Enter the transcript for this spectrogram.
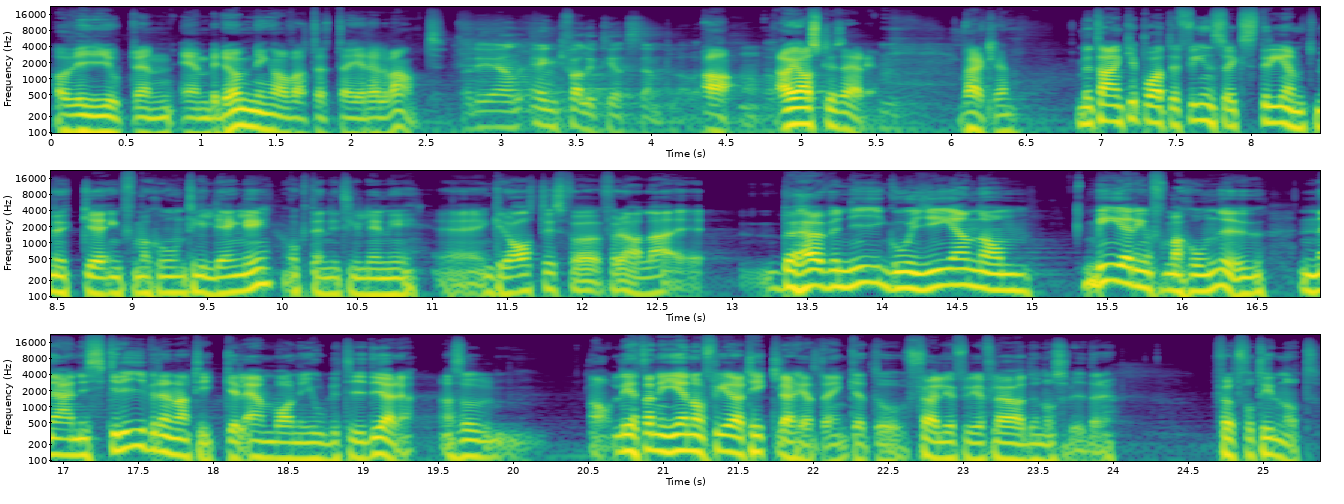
har vi gjort en, en bedömning av att detta är relevant. Ja, det är en, en kvalitetsstämpel. Ja, ja jag skulle säga det. Verkligen. Med tanke på att det finns extremt mycket information tillgänglig och den är tillgänglig eh, gratis för, för alla. eh, Behöver ni gå igenom mer information nu när ni skriver en artikel än vad ni gjorde tidigare? Alltså, ja, letar ni igenom fler artiklar helt enkelt och följer fler flöden och så vidare? För att få till något?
